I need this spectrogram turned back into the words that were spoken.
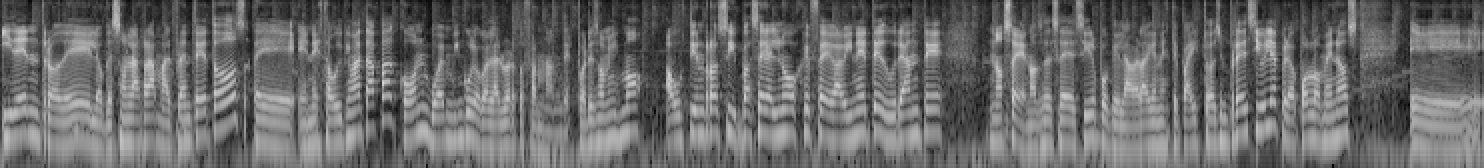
y dentro de lo que son las ramas del Frente de Todos en esta última etapa con buen vínculo con Alberto Fernández. Por eso mismo, Agustín Rossi va a ser el nuevo jefe de gabinete durante no sé, no sé decir porque la verdad que en este país todo es impredecible, pero por lo menos eh,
